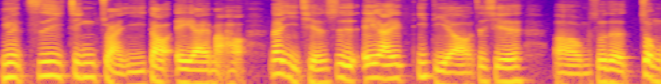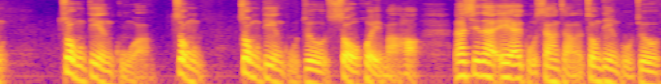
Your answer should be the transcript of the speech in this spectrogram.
因为资金转移到 AI 嘛，哈，那以前是 AI 一跌啊，这些呃我们说的重重电股啊，重重电股就受惠嘛，哈。那现在 AI 股上涨了，重电股就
